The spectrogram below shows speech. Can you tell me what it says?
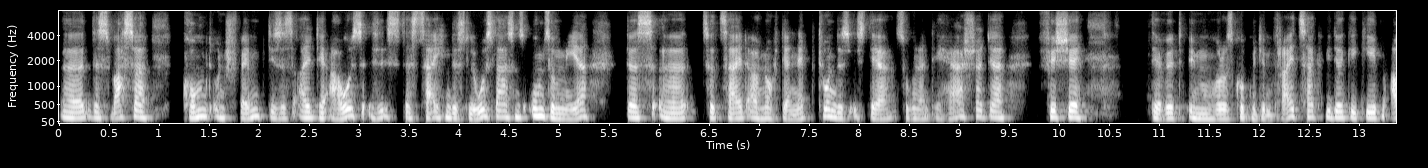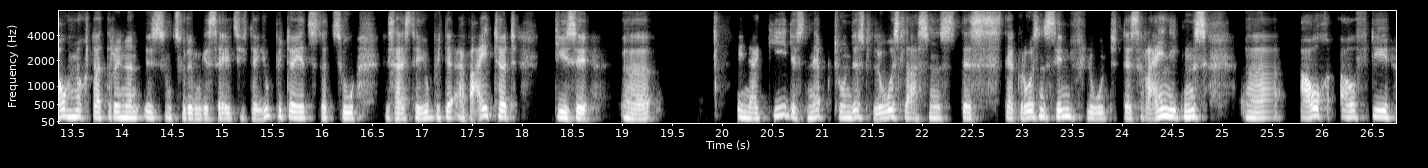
äh, das Wasser kommt und schwemmt dieses Alte aus. Es ist das Zeichen des Loslassens, umso mehr, dass äh, zurzeit auch noch der Neptun, das ist der sogenannte Herrscher der Fische, der wird im Horoskop mit dem Dreizack wiedergegeben, auch noch da drinnen ist und zudem gesellt sich der Jupiter jetzt dazu. Das heißt, der Jupiter erweitert diese äh, Energie des Neptun, des Loslassens, des, der großen Sinnflut, des Reinigens äh, auch auf die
